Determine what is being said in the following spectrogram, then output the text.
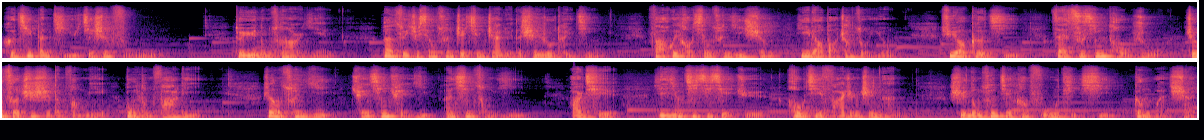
和基本体育健身服务。对于农村而言，伴随着乡村振兴战略的深入推进，发挥好乡村医生医疗保障作用，需要各级在资金投入、政策支持等方面共同发力，让村医全心全意安心从医。而且，也应积极解决后继乏人之难，使农村健康服务体系更完善、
